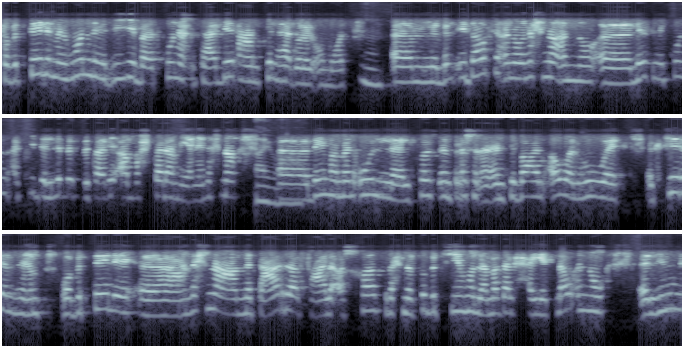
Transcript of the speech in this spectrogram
فبالتالي من هون الهدية بتكون تعبير عن كل هدول الأمور. بالإضافة أنه نحن أنه آه، لازم يكون أكيد اللبس بطريقة محترمة. يعني نحن أيوة. آه، دائما بنقول ال first impression الانطباع الأول هو كثير مهم. وبالتالي آه، نحن عم نتعرف على أشخاص رح نرتبط فيهم لمدى الحياة. لو أنه هن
